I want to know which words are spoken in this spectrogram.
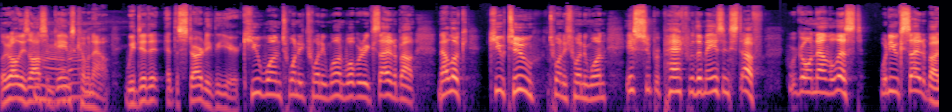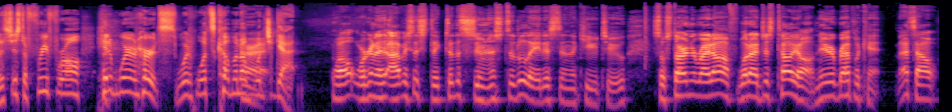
Look at all these awesome games coming out. We did it at the start of the year. Q1 2021, what were we excited about? Now look, Q2 2021 is super packed with amazing stuff. We're going down the list. What are you excited about? It's just a free for all. Hit them where it hurts. What, what's coming up? All What you got? Well, we're gonna obviously stick to the soonest to the latest in the Q2. So starting it right off, what I just tell y'all, NieR Replicant. That's out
